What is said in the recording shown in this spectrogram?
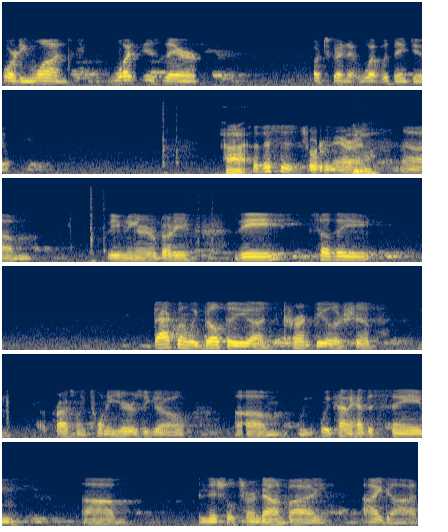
forty-one, what is there? what's going to, what would they do? uh, So this is Jordan Aaron. Um, good evening, everybody. The, so the, back when we built the uh, current dealership, approximately 20 years ago, um, we, we kind of had the same um, initial turn down by IDOT.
